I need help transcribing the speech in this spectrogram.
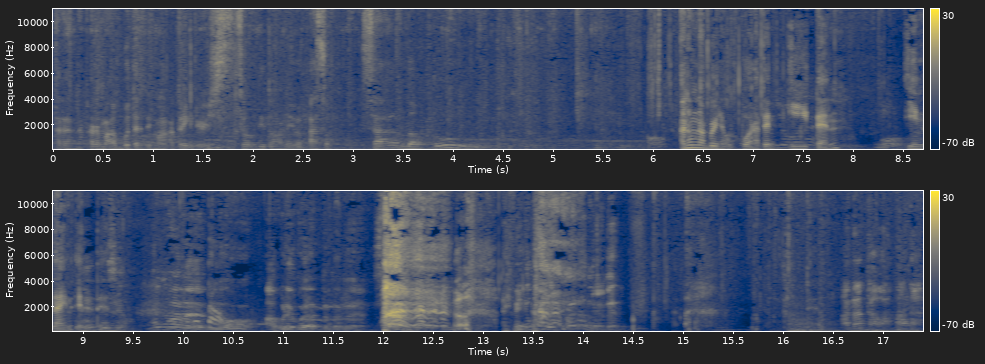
Tara na, para maabot natin mga trailers. So, dito kami papasok sa loob. Anong number na upo natin? E10? E9 and 10? アフレコやってたね。Ay, may なんだよね。あなたはまだ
